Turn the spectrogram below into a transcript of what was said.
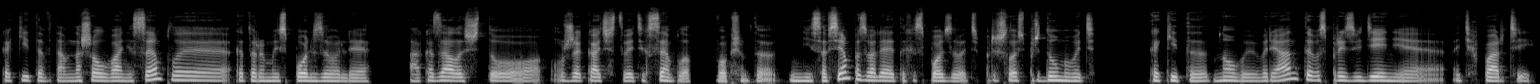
Какие-то там нашел Ваня сэмплы, которые мы использовали. А оказалось, что уже качество этих сэмплов в общем-то, не совсем позволяет их использовать. Пришлось придумывать какие-то новые варианты воспроизведения этих партий.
